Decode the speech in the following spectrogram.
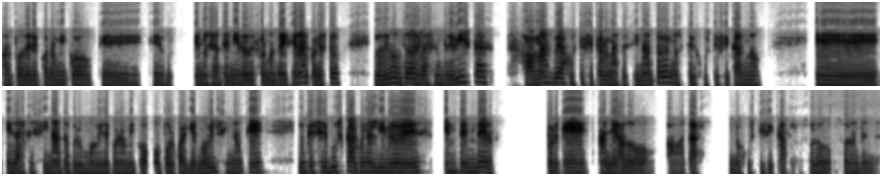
al poder económico que, que, no se ha tenido de forma tradicional. Con esto lo digo en todas las entrevistas, jamás voy a justificar un asesinato, no estoy justificando eh, el asesinato por un móvil económico o por cualquier móvil, sino que lo que se busca con el libro es entender por qué han llegado a matar, no justificarlo, solo, solo entender.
